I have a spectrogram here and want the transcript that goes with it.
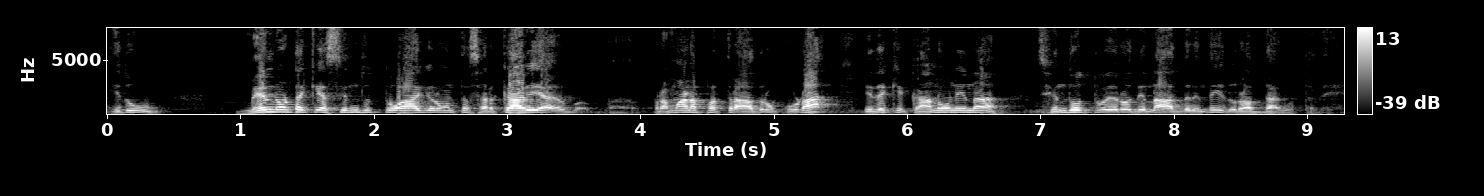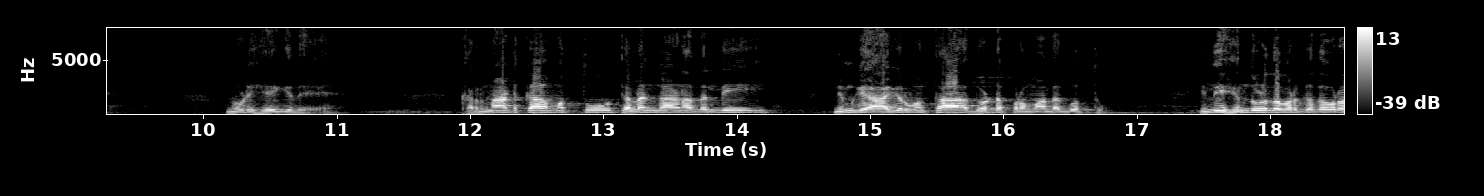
ಇದು ಮೇಲ್ನೋಟಕ್ಕೆ ಸಿಂಧುತ್ವ ಆಗಿರುವಂಥ ಸರ್ಕಾರಿ ಪ್ರಮಾಣ ಪತ್ರ ಆದರೂ ಕೂಡ ಇದಕ್ಕೆ ಕಾನೂನಿನ ಸಿಂಧುತ್ವ ಇರೋದಿಲ್ಲ, ಆದ್ದರಿಂದ ಇದು ರದ್ದಾಗುತ್ತದೆ. ನೋಡಿ ಹೇಗಿದೆ. ಕರ್ನಾಟಕ ಮತ್ತು ತೆಲಂಗಾಣದಲ್ಲಿ ನಿಮಗೆ ಆಗಿರುವಂಥ ದೊಡ್ಡ ಪ್ರಮಾದ ಗೊತ್ತು. ಇಲ್ಲಿ ಹಿಂದುಳಿದ ವರ್ಗದವರ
